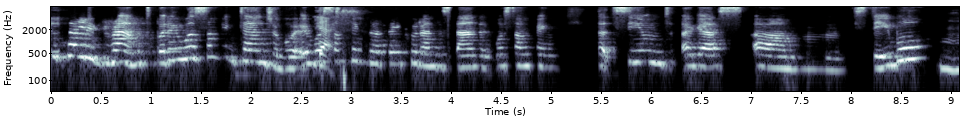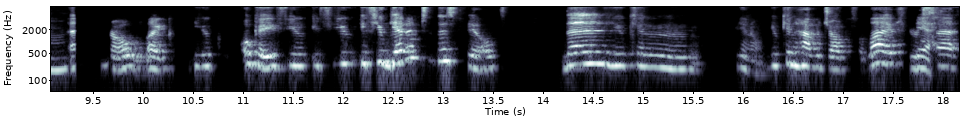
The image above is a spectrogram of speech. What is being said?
necessarily dreamt, but it was something tangible. It was Yes. something that they could understand. It was something that seemed, I guess, um, stable. Mhm. you know like you okay if you if you if you get into this field then you can you know you can have a job for life you're Yeah. set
